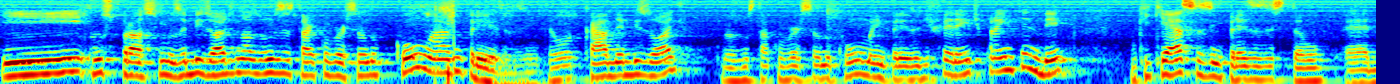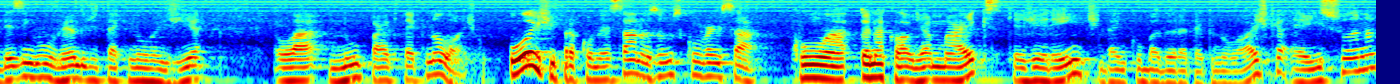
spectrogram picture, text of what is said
E nos próximos episódios nós vamos estar conversando com as empresas. Então, a cada episódio, nós vamos estar conversando com uma empresa diferente para entender o que, que essas empresas estão é, desenvolvendo de tecnologia lá no Parque Tecnológico. Hoje, para começar, nós vamos conversar com a Ana Cláudia Marques, que é gerente da incubadora tecnológica. É isso, Ana?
